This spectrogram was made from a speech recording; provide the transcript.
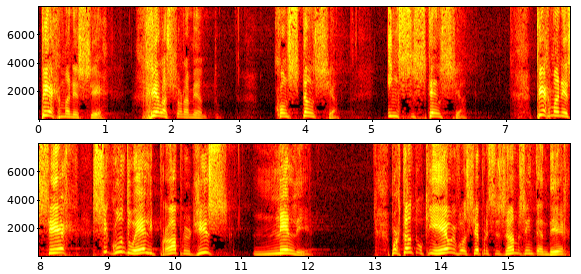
permanecer, relacionamento, constância, insistência. Permanecer, segundo ele próprio diz, nele. Portanto, o que eu e você precisamos entender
